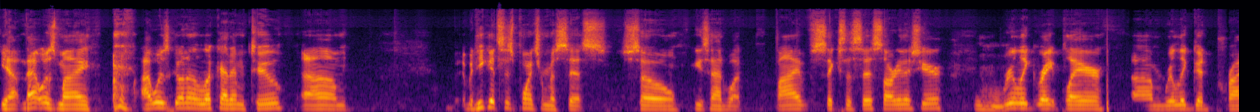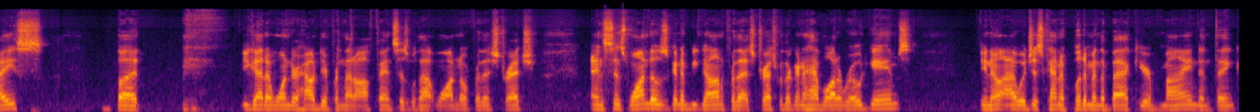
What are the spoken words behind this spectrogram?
Yeah, that was my. I was going to look at him too, um, but he gets his points from assists. So he's had what five, six assists already this year. Mm-hmm. Really great player, um, really good price, but you got to wonder how different that offense is without Wondo for this stretch. And since Wondo's going to be gone for that stretch where they're going to have a lot of road games, you know, I would just kind of put him in the back of your mind and think,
